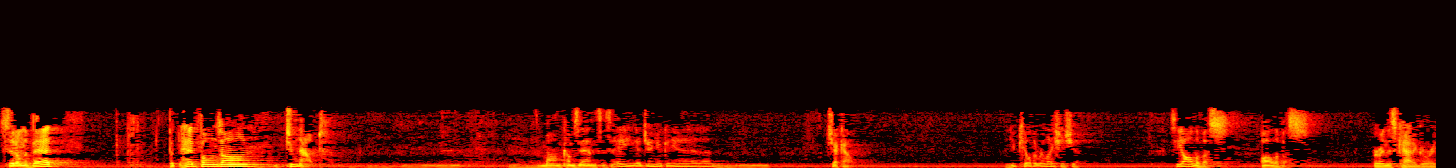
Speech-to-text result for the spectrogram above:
sit on the bed, put the headphones on, tune out. Mom comes in and says, Hey, you got Junior, can you mm-hmm, check out? And you kill the relationship. See, all of us, all of us are in this category.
